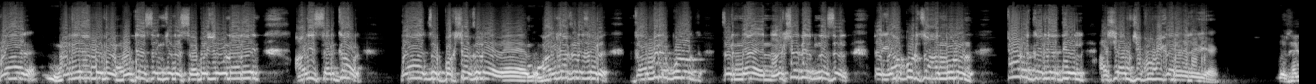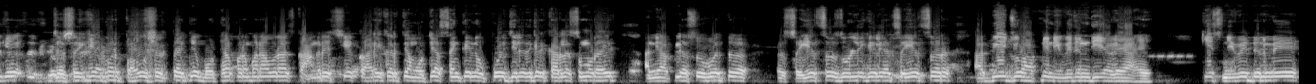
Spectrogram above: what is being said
या निर्णयामध्ये मोठ्या संख्येने सहभागी होणार आहेत. आणि सरकार या जर पक्षाकडे मागण्याकडे जर गांभीर्यपूर्वक जर न्याय- लक्ष देत नसेल तर यापुढचं आंदोलन तीव्र करण्यात येईल अशी आमची भूमिका राहिलेली आहे. जसं की जसं की आपण पाहू शकता की मोठ्या प्रमाणावर आज काँग्रेसचे कार्यकर्ते मोठ्या संख्येने उपजिल्हाधिकारी कार्यालयासमोर आहेत आणि आपल्यासोबत सय्यद सर जोड़े गेले हैं सैयद सर अभी जो आपने निवेदन दिया गया है कि इस निवेदन में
